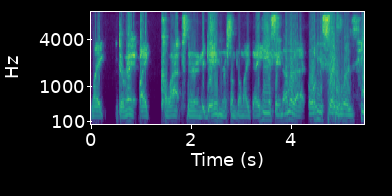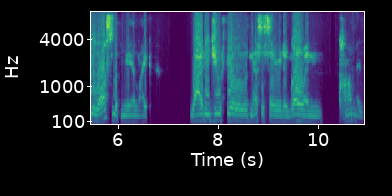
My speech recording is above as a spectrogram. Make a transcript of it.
like Durant like collapsed during the game or something like that. He didn't say none of that. All he said was he lost with me and like why did you feel it was necessary to go and comment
